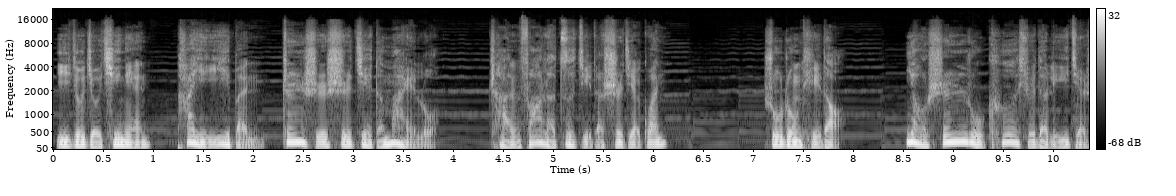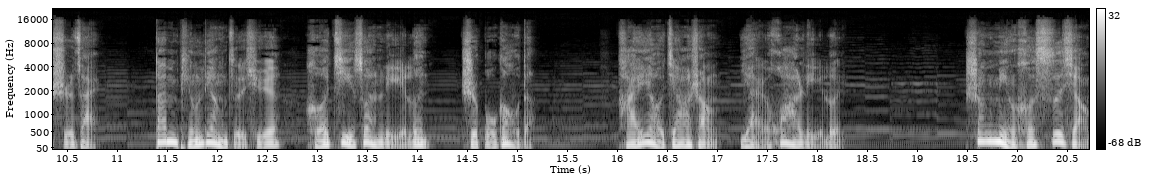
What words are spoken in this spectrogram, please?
一九九七年。他以一本真实世界的脉络，阐发了自己的世界观。书中提到，要深入科学的理解实在，单凭量子学和计算理论是不够的，还要加上演化理论。生命和思想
